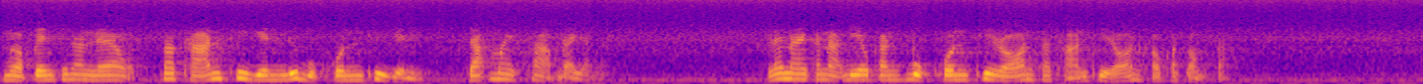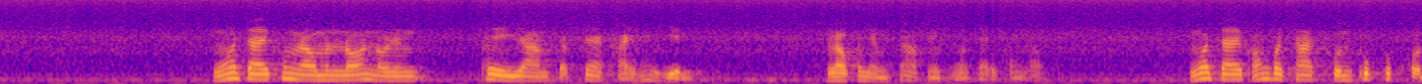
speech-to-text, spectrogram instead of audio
เมื่อเป็นเช่นนั้นแล้ว สถานที่เย็นหรือบุคคลที่เย็นจะไม่ทราบได้อย่างไร และในขณะเดียวกันบุคคลที่ร้อนสถานที่ร้อนเขาก็ต้องทราบหัวใจของเรามันร้อนเรายังพยายามจะแก้ไขให้เย็น เราก็ยังทราบในหัวใจของเรา หัวใจของประชาชนทุกๆคน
